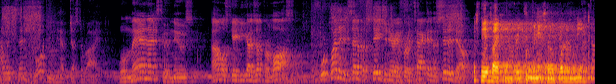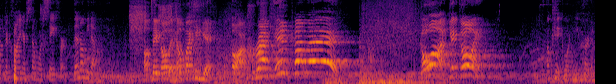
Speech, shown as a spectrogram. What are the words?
Alyx and Gordon have just arrived. Well, man, that's good news. I almost gave you guys up for lost. We're planning to set up a staging area for attacking the Citadel. Let's see if I can drink some mini teleporter in me. Dr. Kleiner somewhere safer. Then I'll meet up with you. I'll take all the help I can get. Oh crap! Incoming! Go on, get going! Okay, Gordon, you heard him.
